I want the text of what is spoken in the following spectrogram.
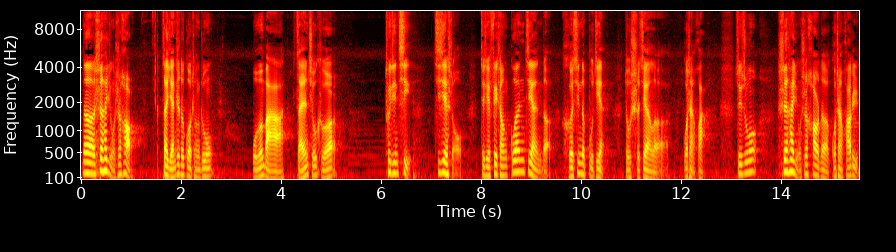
那深海勇士号在研制的过程中，我们把载人球壳、推进器、机械手这些非常关键的核心的部件都实现了国产化，最终深海勇士号的国产化率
